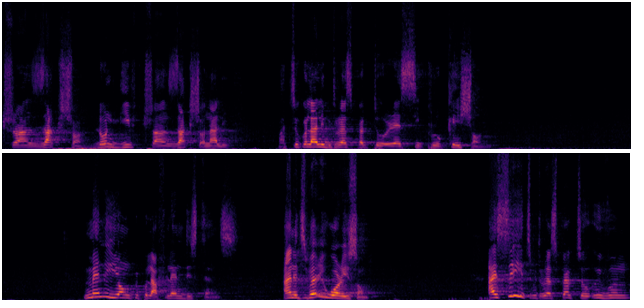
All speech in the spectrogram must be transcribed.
transaction. Don't give transactionally, particularly with respect to reciprocation. Many young people have learned these things, and it's very worrisome. I see it with respect to even,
